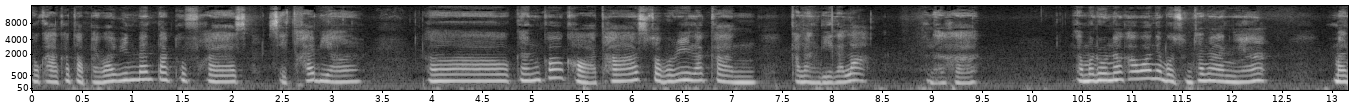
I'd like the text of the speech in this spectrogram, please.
ลูกค้าก็ตอบไปว่าวินแบนตักทูเฟรสเสร็จ très bien เอ่องั้นก็ขอทาร์ตสตรอเบอรี่ละกันกำลังดีแล้วล่ะนะคะ เรามาดูนะคะว่าในบทสนทนาเนี้ย มัน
